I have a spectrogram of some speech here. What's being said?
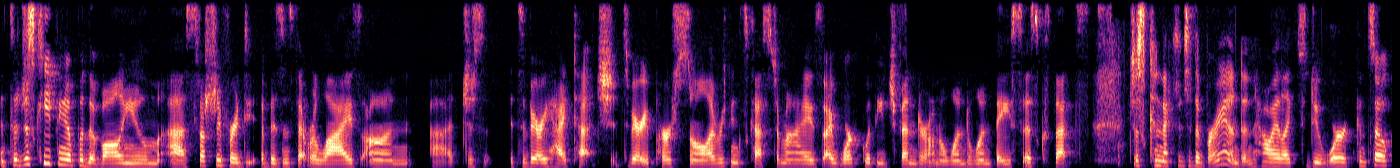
and so just keeping up with the volume, uh, especially for a, d- a business that relies on uh, just, it's very high touch. It's very personal. Everything's customized. I work with each vendor on a one to one basis because that's just connected to the brand and how I like to do work. And so,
